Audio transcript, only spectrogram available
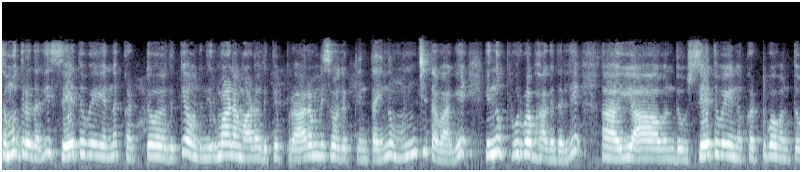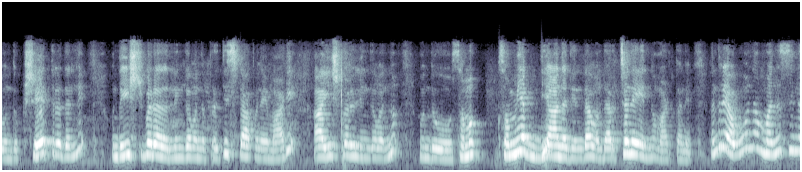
ಸಮುದ್ರದಲ್ಲಿ ಸೇತುವೆಯನ್ನು ಕಟ್ಟೋದಕ್ಕೆ, ಒಂದು ನಿರ್ಮಾಣ ಮಾಡೋದಕ್ಕೆ, ಪ್ರಾರಂಭಿಸೋದಕ್ಕಿಂತ ಇನ್ನು ಮುಂಚಿತವಾಗಿ, ಇನ್ನು ಪೂರ್ವ ಭಾಗದಲ್ಲಿ ಈ ಆ ಒಂದು ಸೇತುವೆಯನ್ನು ಕಟ್ಟುವ ಒಂದು ಕ್ಷೇತ್ರದಲ್ಲಿ ಒಂದು ಈಶ್ವರ ಲಿಂಗವನ್ನು ಪ್ರತಿಷ್ಠಾಪನೆ ಮಾಡಿ ಆ ಈಶ್ವರ ಲಿಂಗವನ್ನು ಒಂದು ಸಮ ಸಮ್ಯಕ್ ಧ್ಯಾನದಿಂದ ಒಂದು ಅರ್ಚನೆಯನ್ನು ಮಾಡ್ತಾನೆ. ಅಂದ್ರೆ ಅವನ ಮನಸ್ಸಿನ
